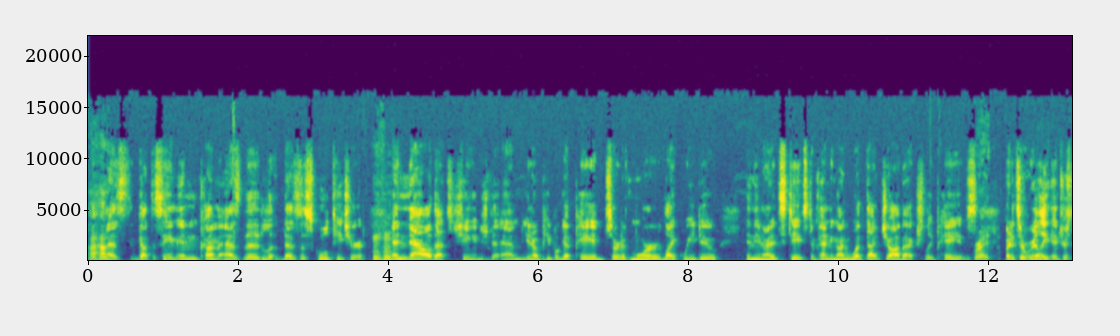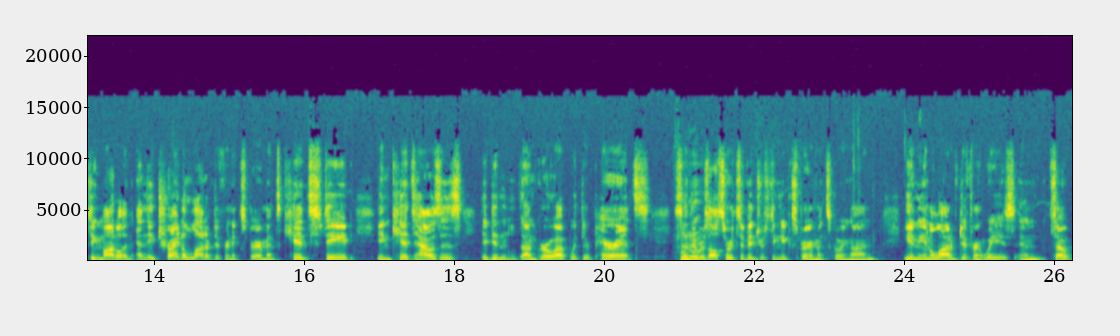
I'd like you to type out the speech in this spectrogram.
Uh huh. has got the same income as the as the school teacher, Mhm. and now that's changed, and you know people get paid sort of more like we do in the United States, depending on what that job actually pays. Right. But it's a really interesting model, and, and they tried a lot of different experiments. Kids stayed in kids' houses; they didn't um, grow up with their parents, so Hmm. there was all sorts of interesting experiments going on in in a lot of different ways, and so.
